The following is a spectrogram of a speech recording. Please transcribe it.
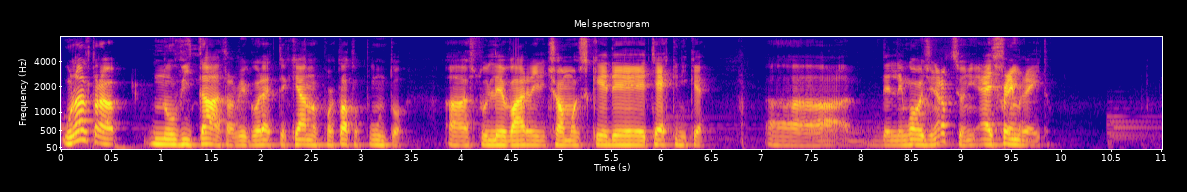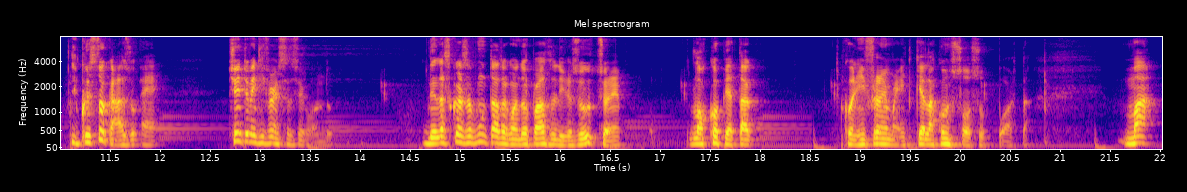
Un'altra novità, tra virgolette, che hanno portato appunto uh, sulle varie, diciamo, schede tecniche uh, delle nuove generazioni è il frame rate. In questo caso è 120 frames al secondo. Nella scorsa puntata, quando ho parlato di risoluzione, l'ho accoppiata con il frame rate che la console supporta. Ma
